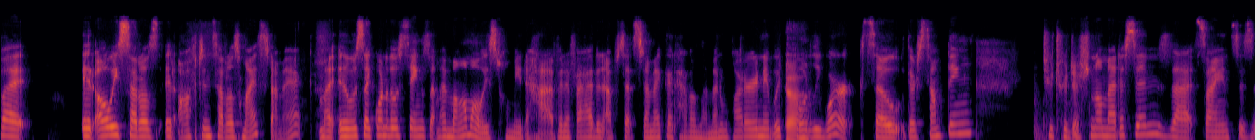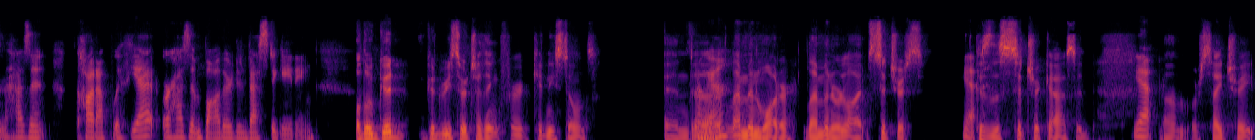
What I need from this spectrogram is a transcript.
but it always settles it often settles my stomach. My, it was like one of those things that my mom always told me to have and if i had an upset stomach i'd have a lemon water and it would Yeah. totally work. So there's something to traditional medicines that science isn't hasn't caught up with yet or hasn't bothered investigating. Although good good research I think for kidney stones and uh, Oh, yeah? lemon water, lemon or lime, citrus, Yeah. because the citric acid, yeah um, or citrate.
